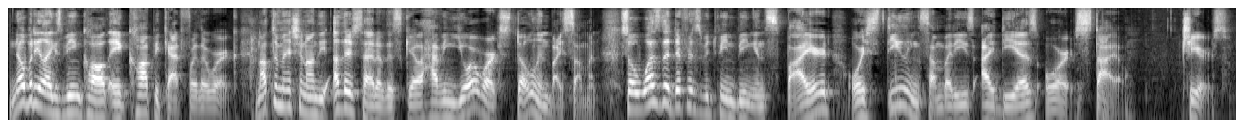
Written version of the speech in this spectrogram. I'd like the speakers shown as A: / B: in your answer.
A: Nobody likes being called a copycat for their work, not to mention on the other side of the scale having your work stolen by someone. So what's the difference between being inspired or stealing somebody's ideas or style? Cheers.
